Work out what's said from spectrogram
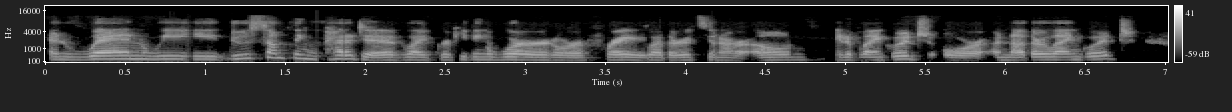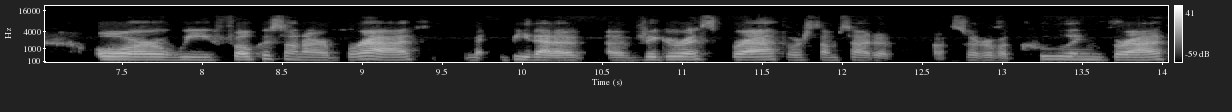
And when we do something repetitive, like repeating a word or a phrase, whether it's in our own native language or another language, or we focus on our breath, be that a, a vigorous breath or some sort of sort of a cooling breath,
